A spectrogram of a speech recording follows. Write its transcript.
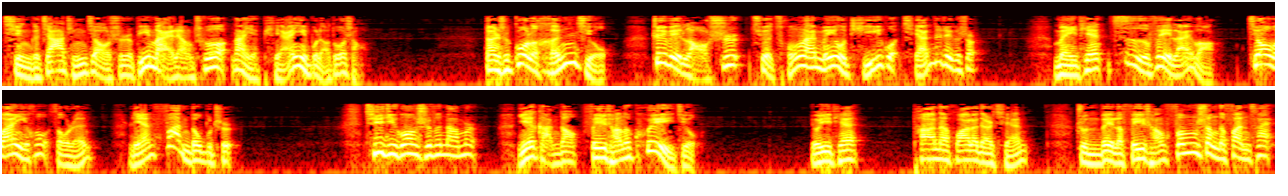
请个家庭教师比买辆车那也便宜不了多少。但是过了很久，这位老师却从来没有提过钱的这个事儿，每天自费来往。交完以后走人，连饭都不吃。戚继光十分纳闷，也感到非常的愧疚。有一天，他呢花了点钱，准备了非常丰盛的饭菜，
